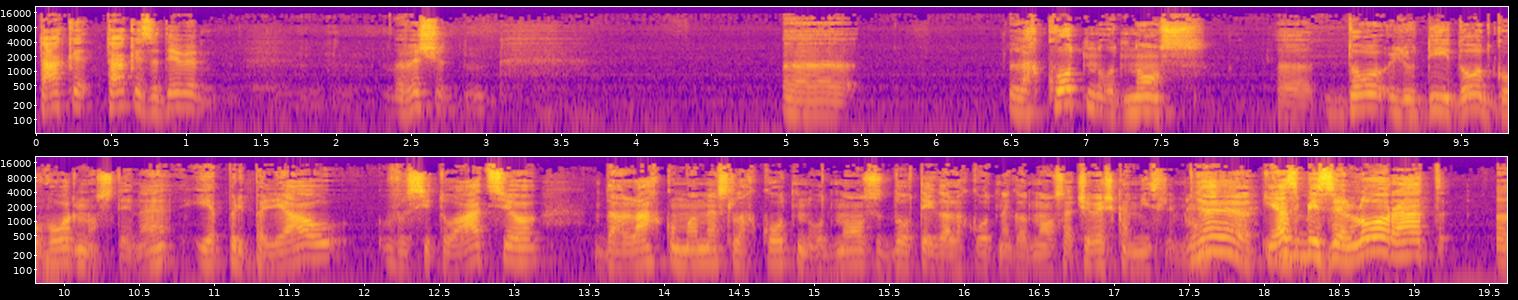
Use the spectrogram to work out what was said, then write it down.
take, take zadeve, veš, uh, lahkoten odnos uh, do ljudi, do odgovornosti, ne, je pripeljal v situacijo, da lahko imam jaz lahkoten odnos do tega lahkotnega odnosa, če veš, kaj mislim. Ja, ja. Jaz bi zelo rad uh,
